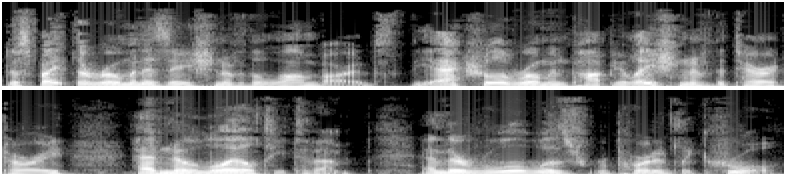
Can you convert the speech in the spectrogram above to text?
Despite the Romanization of the Lombards, the actual Roman population of the territory had no loyalty to them, and their rule was reportedly cruel.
